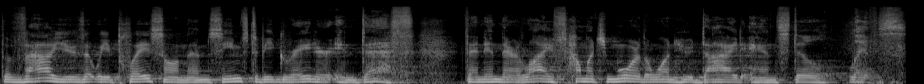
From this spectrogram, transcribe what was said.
the value that we place on them seems to be greater in death than in their life. How much more the one who died and still lives?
